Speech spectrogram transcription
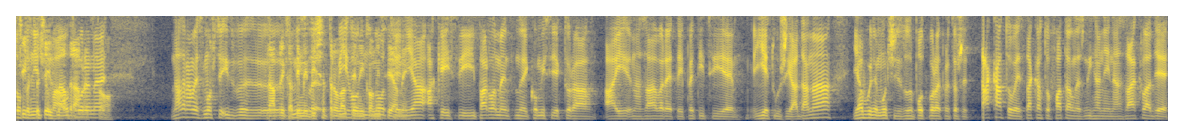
toto niečo má otvorené. Nad rámec môžete ísť v, Napríklad tými vyšetrovacími komisiami. akejsi parlamentnej komisie, ktorá aj na závere tej petície je tu žiadaná. Ja budem určite toto podporovať, pretože takáto vec, takáto fatálne zlyhanie na základe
